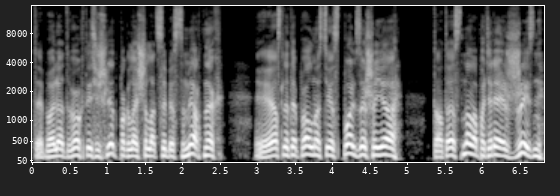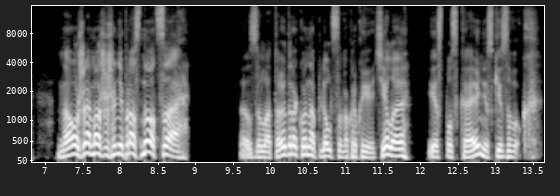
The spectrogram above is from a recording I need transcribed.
Ты более двух тысяч лет поглощал отцы бессмертных. Если ты полностью используешь её, то ты снова потеряешь жизнь, но уже можешь и не проснуться!» Золотой дракон оплелся вокруг её тела, испуская низкий звук.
